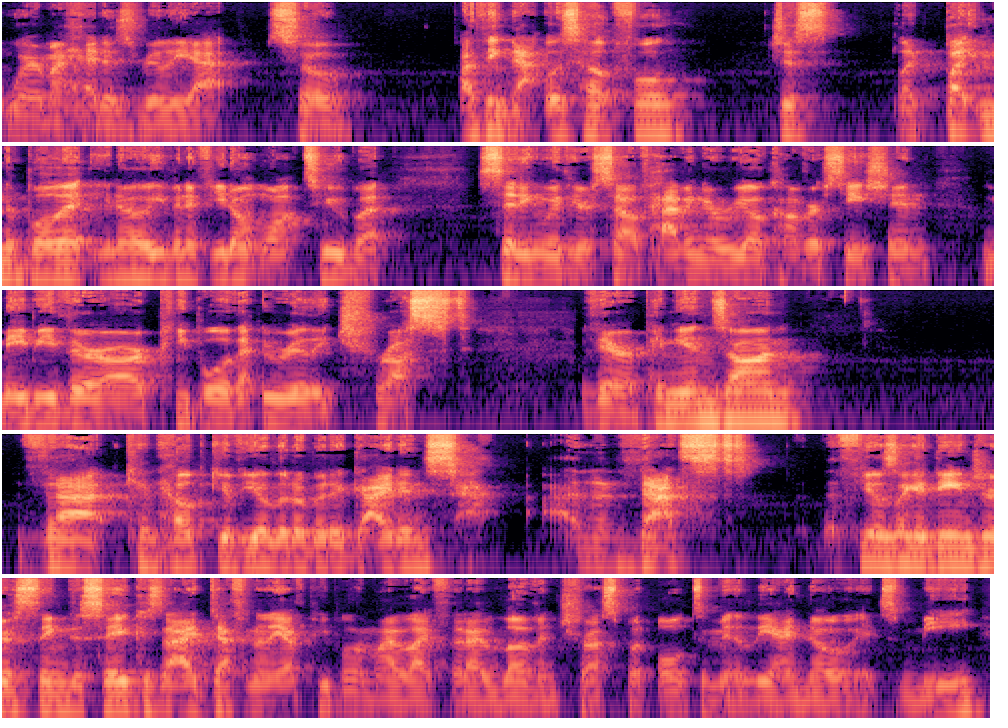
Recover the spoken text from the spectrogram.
where my head is really at. So I think that was helpful. Just like biting the bullet, you know, even if you don't want to, but sitting with yourself, having a real conversation. Maybe there are people that you really trust their opinions on that can help give you a little bit of guidance that's that feels like a dangerous thing to say because I definitely have people in my life that I love and trust, but ultimately I know it's me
